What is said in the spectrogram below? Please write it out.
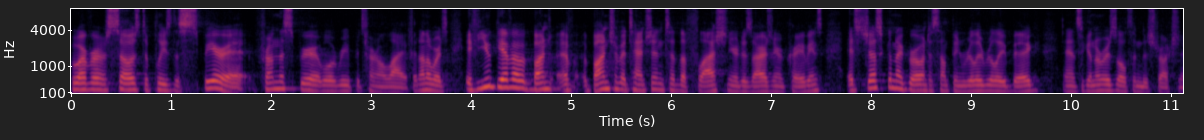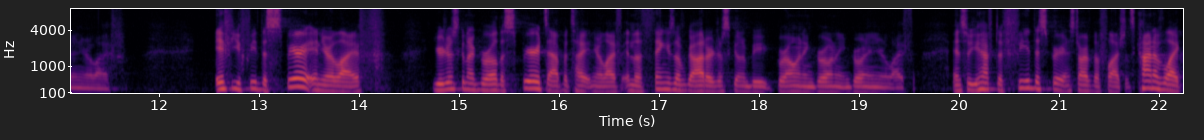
Whoever sows to please the Spirit, from the Spirit will reap eternal life. In other words, if you give a bunch, a bunch of attention to the flesh and your desires and your cravings, it's just going to grow into something really, really big, and it's going to result in destruction in your life if you feed the Spirit in your life, you're just going to grow the Spirit's appetite in your life, and the things of God are just going to be growing and growing and growing in your life. And so you have to feed the Spirit and starve the flesh. It's kind of like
